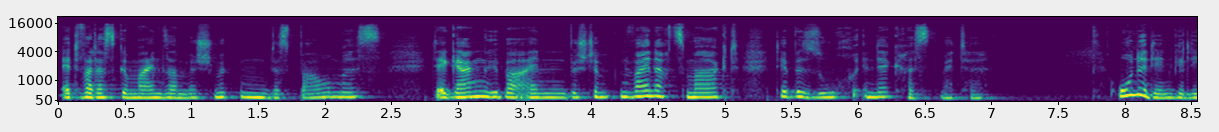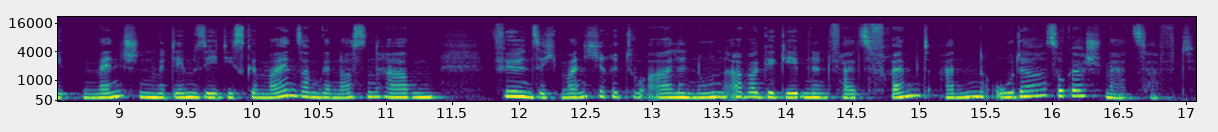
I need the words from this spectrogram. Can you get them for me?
etwa das gemeinsame Schmücken des Baumes, der Gang über einen bestimmten Weihnachtsmarkt, der Besuch in der Christmette. Ohne den geliebten Menschen, mit dem Sie dies gemeinsam genossen haben, fühlen sich manche Rituale nun aber gegebenenfalls fremd an oder sogar schmerzhaft.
